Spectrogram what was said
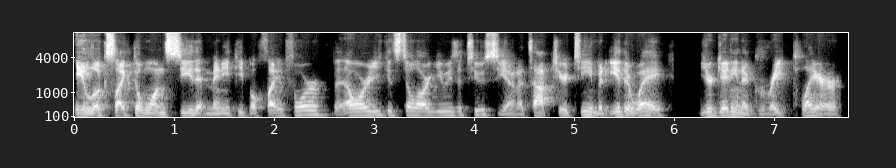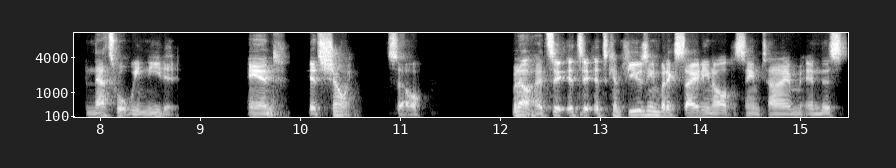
He looks like the one C that many people fight for, or you could still argue he's a two C on a top tier team. But either way, you're getting a great player, and that's what we needed, and it's showing. So, but no, it's it's it's confusing but exciting all at the same time. And this,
